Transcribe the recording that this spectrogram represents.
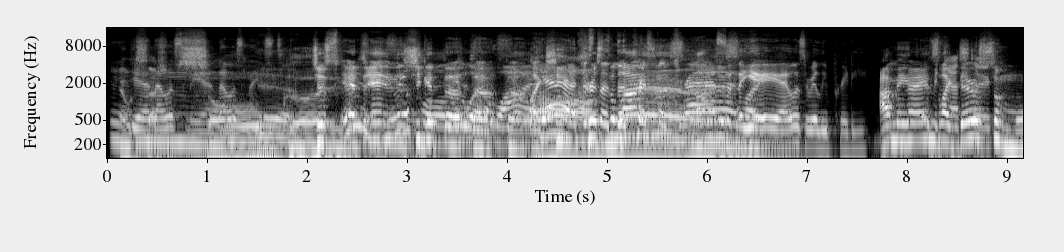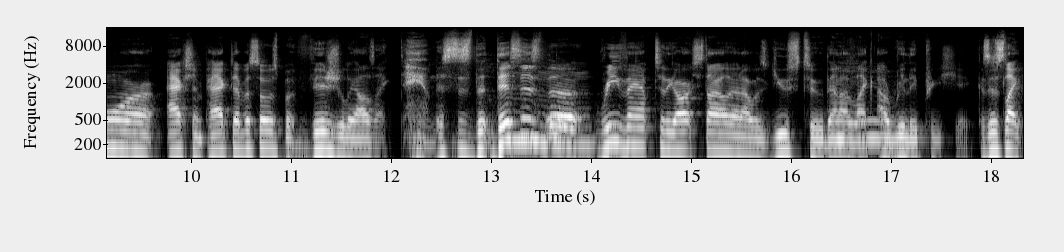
That Yeah, that was- yeah, that was nice. Good. Just at the end, did she get the, the, the like Yeah, she just the, the crystallized? crystal Yeah. dress. Like, yeah, yeah, it was really pretty. I mean, Very it's like there's majestic. some more action-packed episodes, but visually, I was like, "Damn, this is the this is the mm-hmm. revamp to the art style that I was used to that I like. I mm-hmm. really appreciate because it's like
